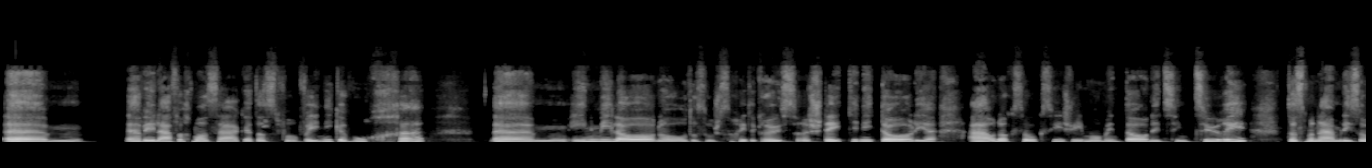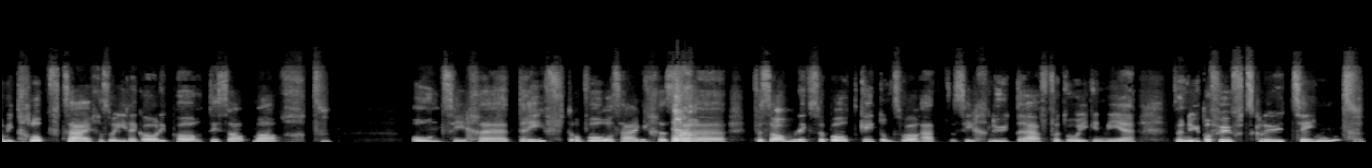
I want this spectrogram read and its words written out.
ähm, er will einfach mal sagen, dass vor wenigen Wochen ähm, in Milano oder sonst so in den grösseren Städten in Italien auch noch so war, wie momentan jetzt in Zürich, dass man nämlich so mit Klopfzeichen so illegale Partys abmacht und sich äh, trifft, obwohl es eigentlich ein äh, Versammlungsverbot gibt. Und zwar hat sich Leute treffen, die irgendwie dann über 50 Leute sind.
